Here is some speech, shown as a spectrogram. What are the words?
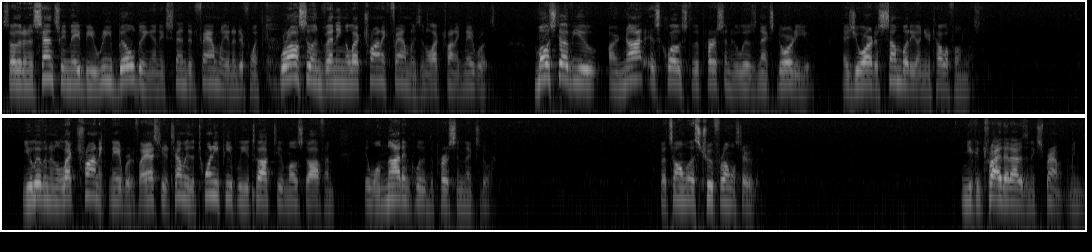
So that in a sense, we may be rebuilding an extended family in a different way. We're also inventing electronic families and electronic neighborhoods. Most of you are not as close to the person who lives next door to you as you are to somebody on your telephone list. You live in an electronic neighborhood. If I ask you to tell me the 20 people you talk to most often, it will not include the person next door. That's, almost, that's true for almost everybody. And you can try that out as an experiment. I mean,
